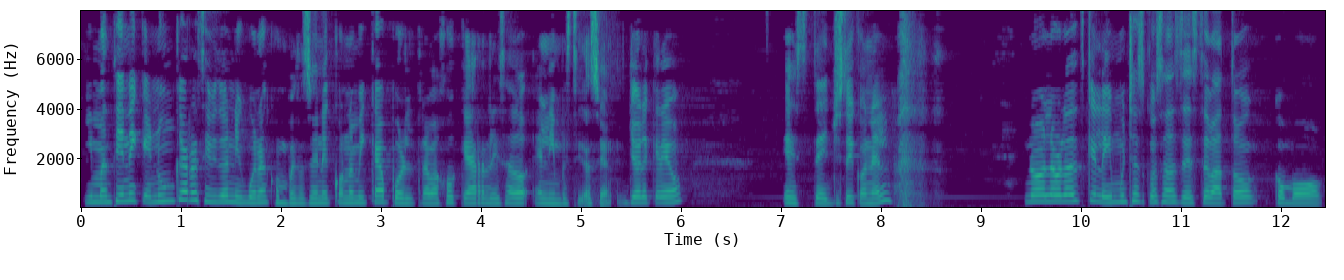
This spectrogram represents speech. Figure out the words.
y mantiene que nunca ha recibido ninguna compensación económica por el trabajo que ha realizado en la investigación. Yo le creo, este, yo estoy con él. no, la verdad es que leí muchas cosas de este vato como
